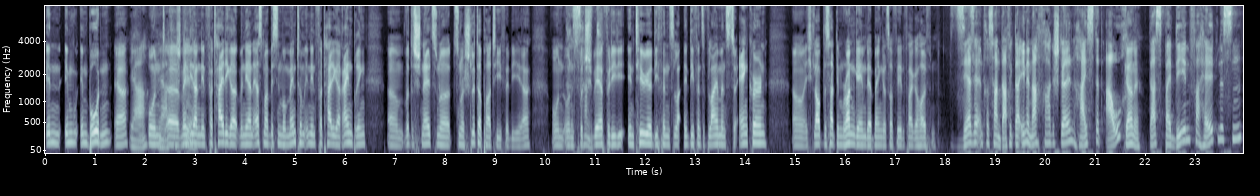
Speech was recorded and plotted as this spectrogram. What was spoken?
in, im, im Boden, ja. Ja. Und ja, äh, wenn die dann den Verteidiger, wenn die dann erstmal ein bisschen Momentum in den Verteidiger reinbringen, ähm, wird es schnell zu einer, zu einer Schlitterpartie für die, ja. Und, und es wird schwer für die Interior Defense, Defensive Linemen zu ankern. Äh, ich glaube, das hat dem Run-Game der Bengals auf jeden Fall geholfen. Sehr, sehr interessant. Darf ich da eh eine Nachfrage stellen? Heißt das auch, Gerne. dass bei den Verhältnissen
